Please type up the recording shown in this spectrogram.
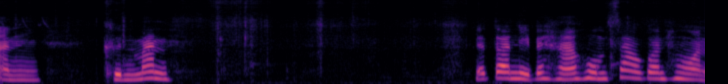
อันขึ้นมันเดี๋ยวตอนนี้ไปหาโฮมเศร้าก่อนหอน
